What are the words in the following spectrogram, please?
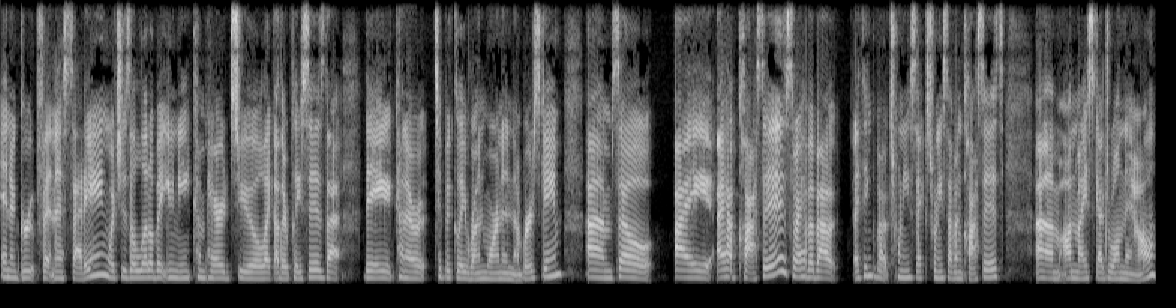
in a group fitness setting, which is a little bit unique compared to like other places that they kind of typically run more in a numbers game. Um, so I, I have classes. So I have about, I think about 26, 27 classes um, on my schedule now.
